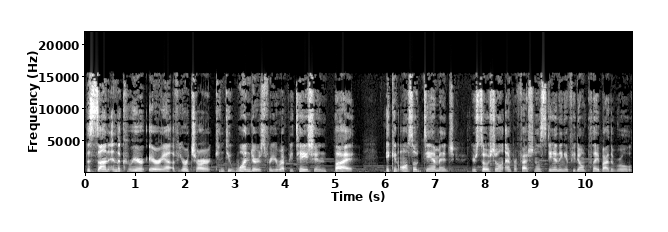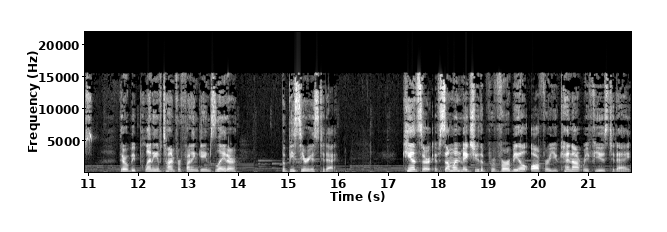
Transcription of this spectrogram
the sun in the career area of your chart can do wonders for your reputation, but it can also damage your social and professional standing if you don't play by the rules. There will be plenty of time for fun and games later, but be serious today. Cancer, if someone makes you the proverbial offer you cannot refuse today,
